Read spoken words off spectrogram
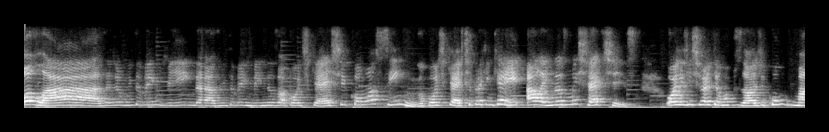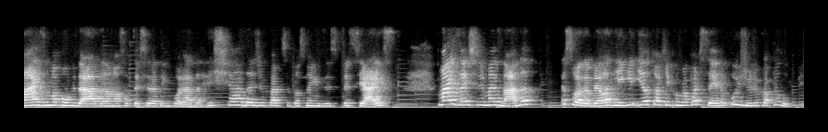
Olá, sejam muito bem-vindas, muito bem-vindos ao podcast Como Assim? O podcast para quem quer ir além das manchetes. Hoje a gente vai ter um episódio com mais uma convidada na nossa terceira temporada, recheada de participações especiais. Mas antes de mais nada, eu sou a Gabriela Rigg e eu tô aqui com meu parceiro, o Júlio Capelupi.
